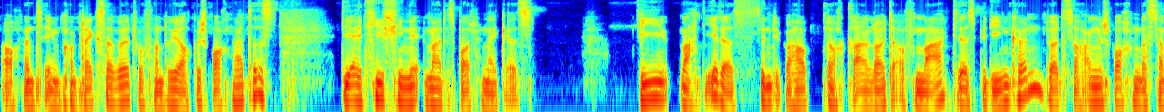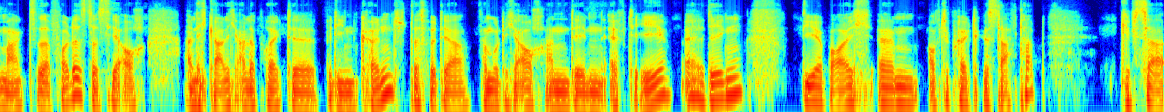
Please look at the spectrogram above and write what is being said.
auch wenn es eben komplexer wird, wovon du ja auch gesprochen hattest, die IT-Schiene immer das Bottleneck ist. Wie macht ihr das? Sind überhaupt noch gerade Leute auf dem Markt, die das bedienen können? Du hattest auch angesprochen, dass der Markt sehr voll ist, dass ihr auch eigentlich gar nicht alle Projekte bedienen könnt. Das wird ja vermutlich auch an den FDE äh, liegen die ihr bei euch ähm, auf die Projekte gestafft habt. Gibt es da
